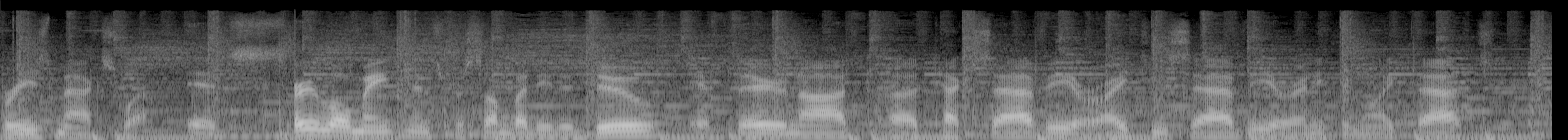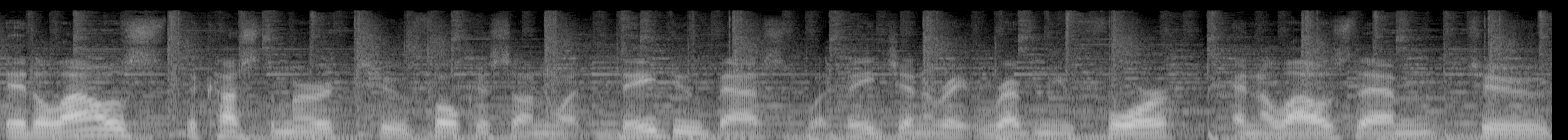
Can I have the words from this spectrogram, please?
BreezeMax Web. It's very low maintenance for somebody to do if they're not uh, tech savvy or IT savvy or anything like that. It allows the customer to focus on what they do best, what they generate revenue for, and allows them to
